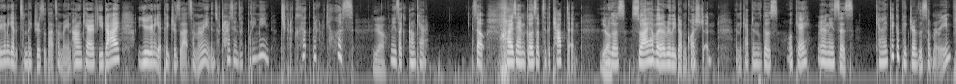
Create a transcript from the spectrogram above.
you're going to get some pictures of that submarine. I don't care if you die, you're going to get pictures of that submarine. And so Tarzan's like, what do you mean? They're going to kill, they're going to kill us. Yeah. And he's like, I don't care. So Tarzan goes up to the captain. Yeah. And he goes, so I have a really dumb question. And the captain goes, okay. And he says, can I take a picture of the submarine? and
